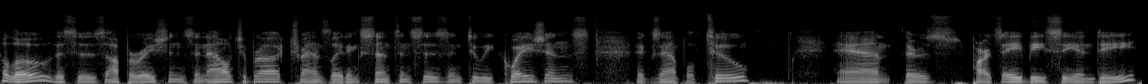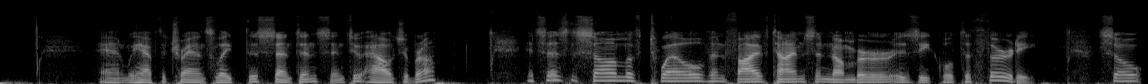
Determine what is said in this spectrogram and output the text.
Hello, this is Operations in Algebra, translating sentences into equations, example 2. And there's parts A, B, C, and D. And we have to translate this sentence into algebra. It says the sum of 12 and 5 times a number is equal to 30. So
